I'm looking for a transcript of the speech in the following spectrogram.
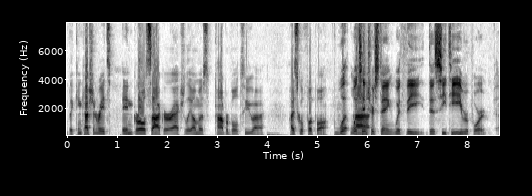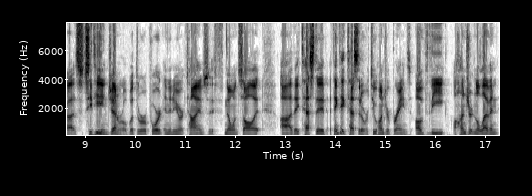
the concussion rates in girls soccer are actually almost comparable to uh, high school football. What What's Uh, interesting with the the CTE report, uh, CTE in general, but the report in the New York Times, if no one saw it, uh, they tested. I think they tested over 200 brains. Of the 111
